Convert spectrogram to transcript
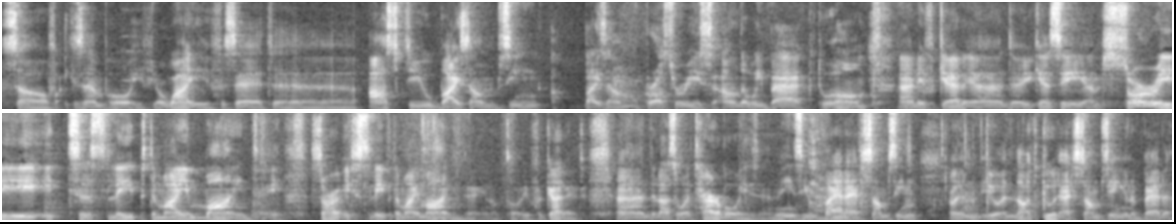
So for example if your wife said uh, asked you buy something buy some groceries on the way back to home and if get and uh, you can say i'm sorry it uh, slipped my mind. Sorry it slipped my mind you know so you forget it. And the last one terrible is it means you're bad at something and you're not good at something you're bad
